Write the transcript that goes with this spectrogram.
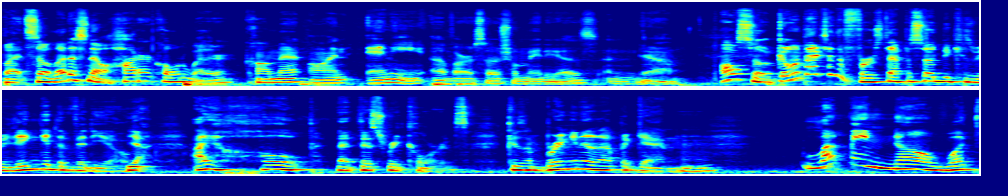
But so let us know hot or cold weather. Comment on any of our social medias, and Yeah. Um, also, going back to the first episode because we didn't get the video. Yeah. I hope that this records because I'm bringing it up again. Mm-hmm. Let me know what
